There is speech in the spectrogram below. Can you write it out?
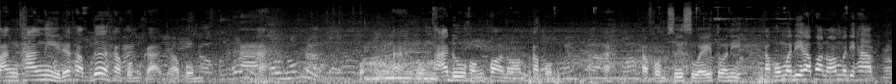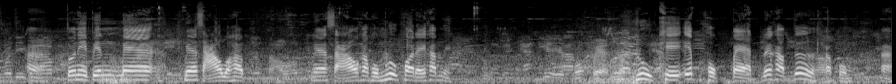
ฟังทางนี้เด้อครับเด้อครับผมกะเดี๋ยวผมอะผมอะผมพาดูของพ่อน้องครับผมอะครับผมสวยๆตัวนี้ครับผมสวัสดีครับพ่อน้องสวัสดีครับ อะตัวนี้เป็นแม่แม่สาวป่ะครับแม่สาวครับผมลูกพ่อไหนครับนี่ลูก KF68 ด้วยครับเด้อครับผมอะ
